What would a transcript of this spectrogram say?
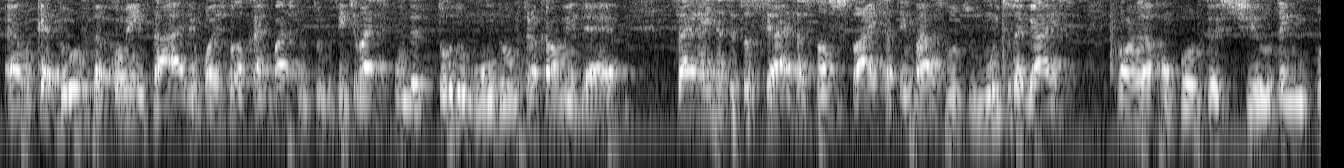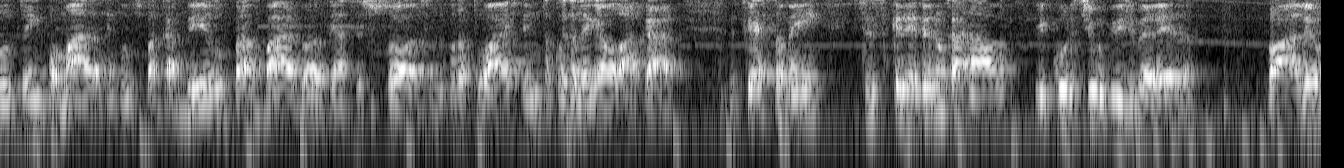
É, qualquer dúvida, comentário, pode colocar embaixo no YouTube que a gente vai responder todo mundo, vamos trocar uma ideia. Segue aí nas redes sociais, acesse nosso site, já tem vários produtos muito legais que vão ajudar a compor o teu estilo. Tem, tem pomada, tem produtos para cabelo, para barba, tem acessórios, tem para tatuagem, tem muita coisa legal lá, cara. Não esquece também de se inscrever no canal e curtir o vídeo, beleza? Valeu!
